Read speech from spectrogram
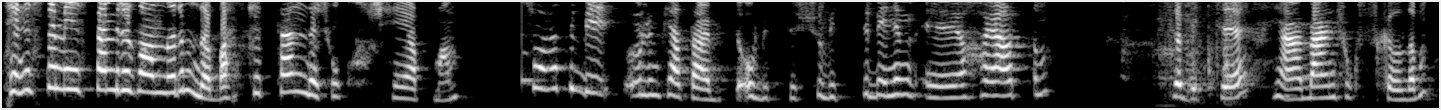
teniste menisten biraz anlarım da basketten de çok şey yapmam. Sonra tabii olimpiyatlar bitti, o bitti, şu bitti. Benim e, hayatım da bitti. Yani ben çok sıkıldım.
